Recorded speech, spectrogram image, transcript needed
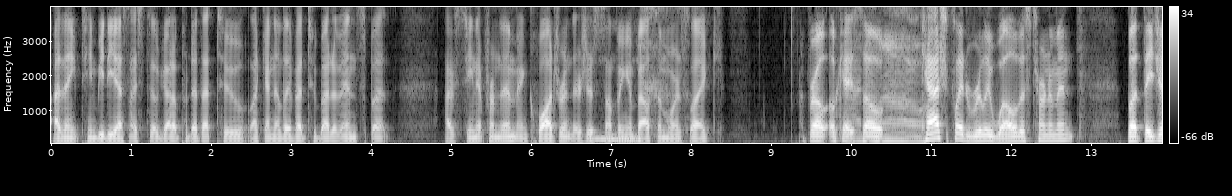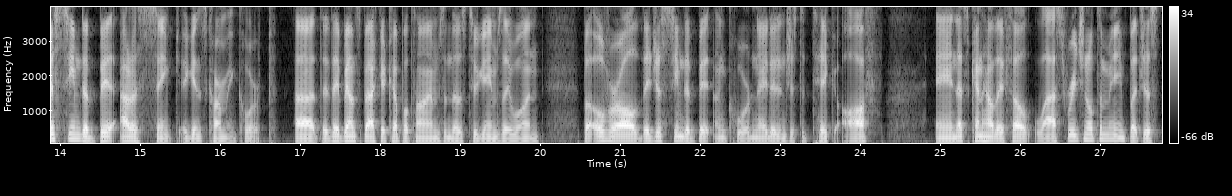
I think Team BDS I still got to put at that two. Like I know they've had two bad events, but I've seen it from them. And Quadrant, there's just something about them where it's like, bro. Okay, so. Cash played really well this tournament, but they just seemed a bit out of sync against Karmine Corp. Uh, they, they bounced back a couple times in those two games they won, but overall they just seemed a bit uncoordinated and just a tick off. And that's kind of how they felt last regional to me, but just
